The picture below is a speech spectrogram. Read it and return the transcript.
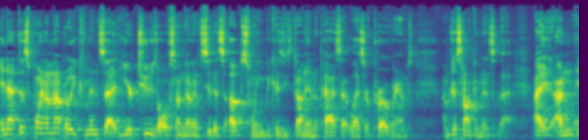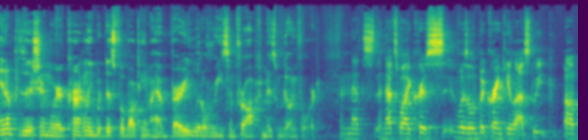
And at this point, I'm not really convinced that year two is all of a sudden going to see this upswing because he's done it in the past at lesser programs. I'm just not convinced of that. I, I'm in a position where currently with this football team, I have very little reason for optimism going forward. And that's and that's why Chris was a little bit cranky last week. Uh,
